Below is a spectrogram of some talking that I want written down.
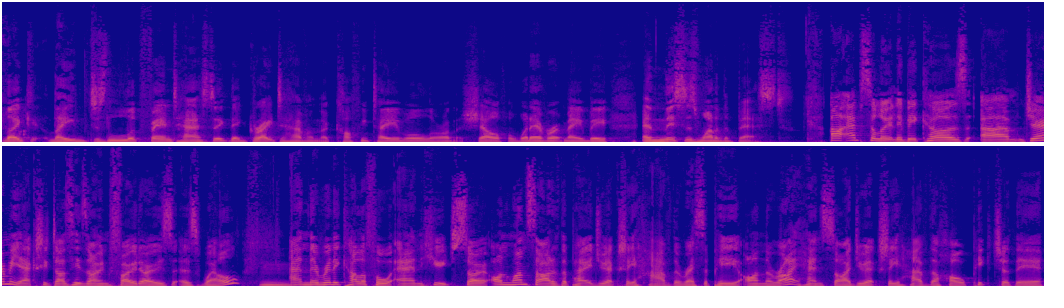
Like they just look fantastic. They're great to have on the coffee table or on the shelf or whatever it may be. And this is one of the best. Oh, absolutely, because um, Jeremy actually does his own photos as well, Mm. and they're really colourful and huge. So on one side of the page, you actually have the recipe. On the right hand side, you actually have the whole picture there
